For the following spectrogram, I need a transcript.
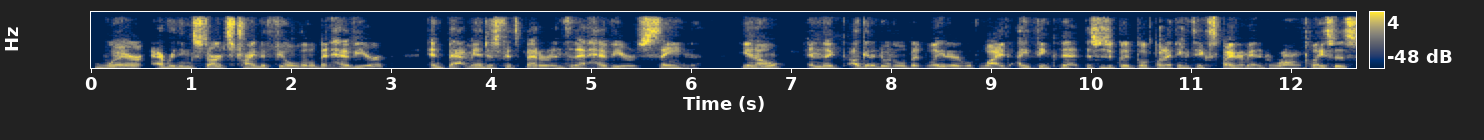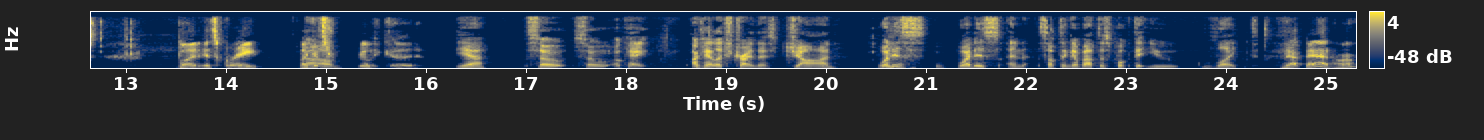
where everything starts trying to feel a little bit heavier, and Batman just fits better into that heavier sane, you know? And like, I'll get into it a little bit later with why I think that this is a good book, but I think it takes Spider-Man into wrong places. But it's great. Like, it's Um, really good. Yeah. So so okay okay let's try this, John. What Yeah. is what is an something about this book that you liked? That bad, huh?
